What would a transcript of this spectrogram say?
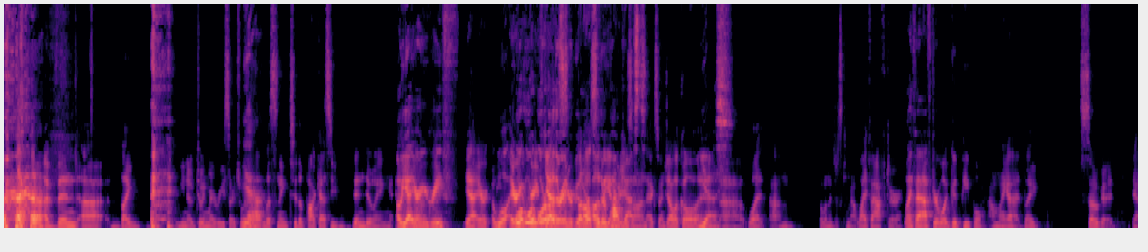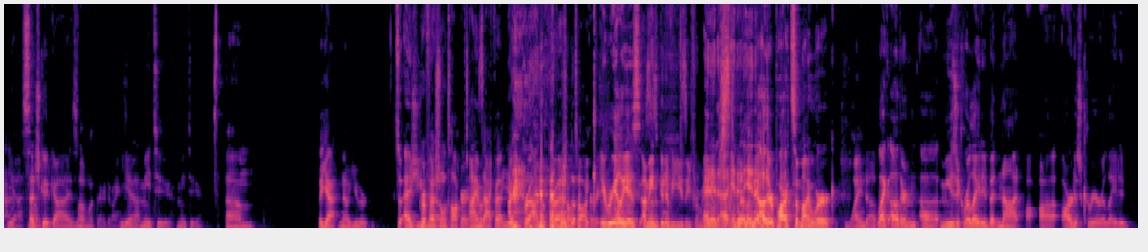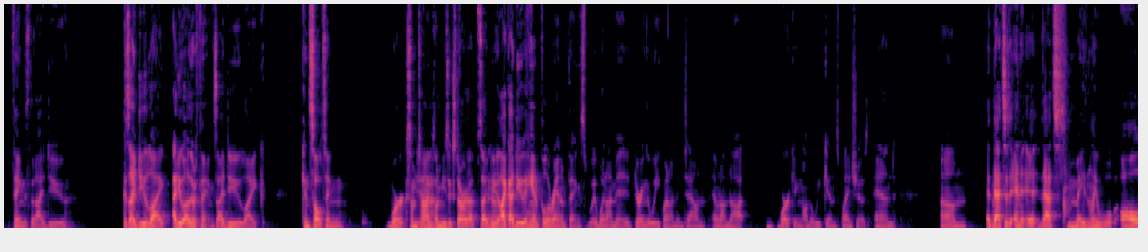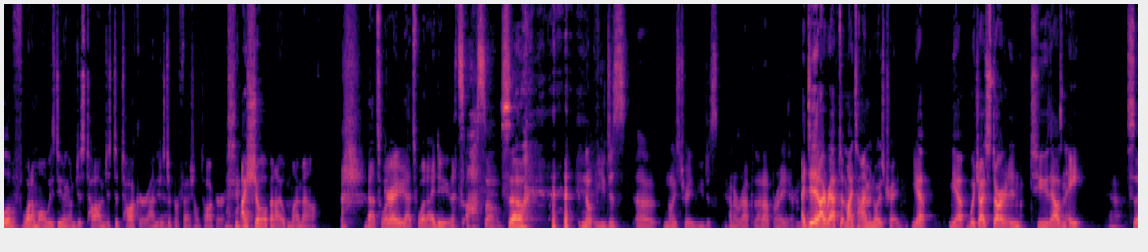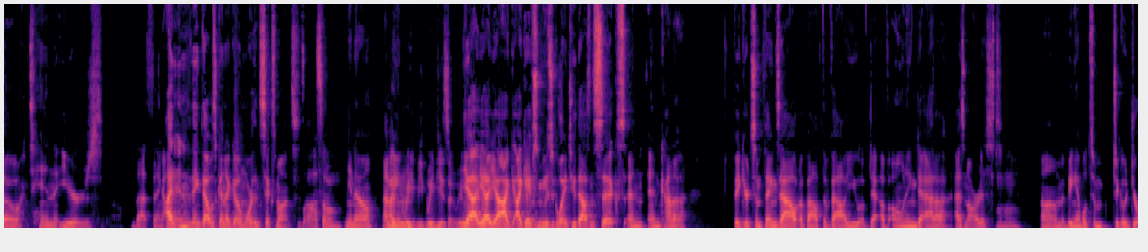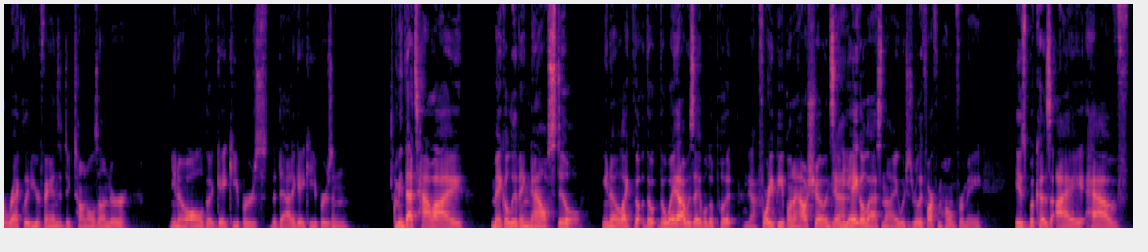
I've been uh, like, you know, doing my research, whatever, Yeah. listening to the podcast you've been doing. Oh yeah, Airing Your Grief. yeah, Air, well, Aaron or- Grief, or yes, other interviews, but or also other the interviews podcasts. on Exvangelical and Yes. uh, what um, the one that just came out, Life After. Life After. What good people. Oh my god, like so good. Yeah, Yeah, such love, good guys. Love what they're doing. Yeah, too. me too. Me too. Um, but yeah, no, you're So as you Professional know, talker, I'm exactly. A I'm, pro- I'm a professional talker. It really is. I mean, it's gonna be easy for me. and in, I'm in, in other parts of my work, wind up like other uh, music related but not uh, artist career related things that I do. Because I do like I do other things. I do like consulting work sometimes Yeah. on music startups. I do like I do a handful of random things when I'm in, during the week when I'm in town and when I'm not working on the weekends playing shows. And um and that's and it, that's mainly all of what I'm always doing. I'm just ta- I'm just a talker. I'm just a professional talker. I show up and I open my mouth. That's what I, that's what I do. That's awesome. so No, you just uh, noise trade. You just kind of wrapped that up, right? You- I did. I wrapped up my time at Noise Trade. Yep, yep. Which I started in 2008. Yeah, So 10 years. That thing. I didn't think that was going to go more than six months. it's awesome. You know, I I mean, mean, we, we've used it. We've, yeah, yeah, yeah. I, I gave some music away in 2006 and and kind of figured some things out about the value of da- of owning data as an artist. Mhm. Um, being able to to go directly to your fans and dig tunnels under, you know, all the gatekeepers, the data gatekeepers, and I mean that's how I make a living now. Still, you know, like the the, the way I was able to put Yeah. 40 people in a house show in San Yeah. Diego last night, which is really far from home for me, is because I have,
